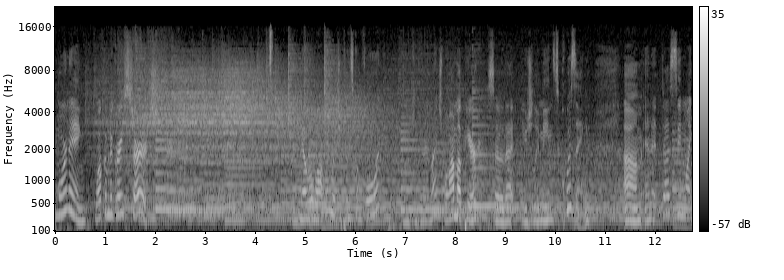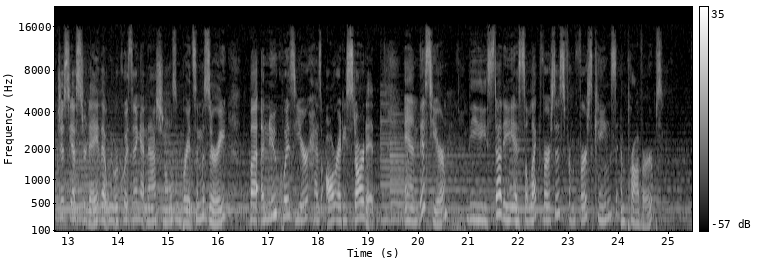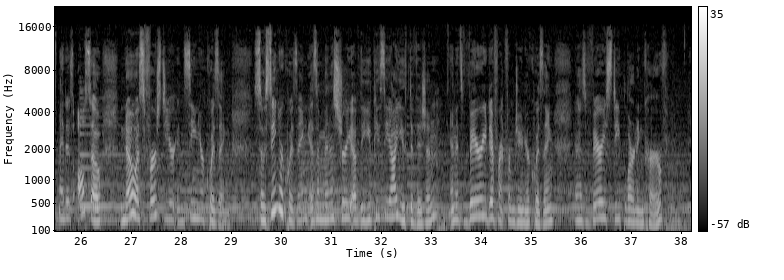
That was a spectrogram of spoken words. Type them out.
Good morning. Welcome to Grace Church. Noah Watley, would you please come forward? Thank you very much. Well, I'm up here, so that usually means quizzing. Um, and it does seem like just yesterday that we were quizzing at Nationals in Branson, Missouri, but a new quiz year has already started. And this year, the study is select verses from 1 Kings and Proverbs. It is also Noah's first year in senior quizzing. So, senior quizzing is a ministry of the UPCI Youth Division, and it's very different from junior quizzing. It has a very steep learning curve.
